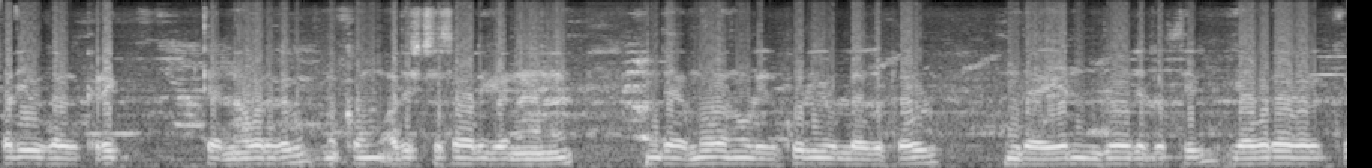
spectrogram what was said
பதிவுகள் கிடைத்த நபர்கள் மிகவும் அதிர்ஷ்டசாலிகளான இந்த மூலநூலில் கூறியுள்ளது போல் இந்த எண் ஜோதிடத்தில் எவரவருக்கு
